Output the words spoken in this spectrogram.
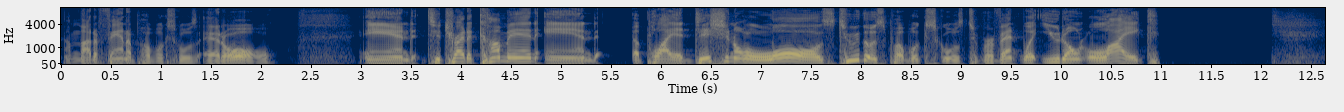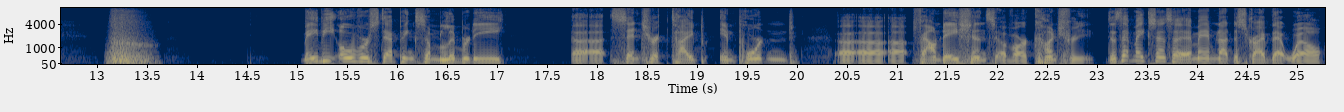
I'm not a fan of public schools at all. And to try to come in and apply additional laws to those public schools to prevent what you don't like maybe overstepping some liberty uh, uh, centric type important uh, uh, uh, foundations of our country. Does that make sense? I, I, may have not described that well,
